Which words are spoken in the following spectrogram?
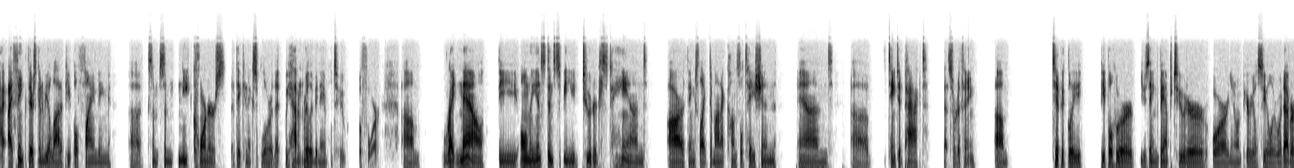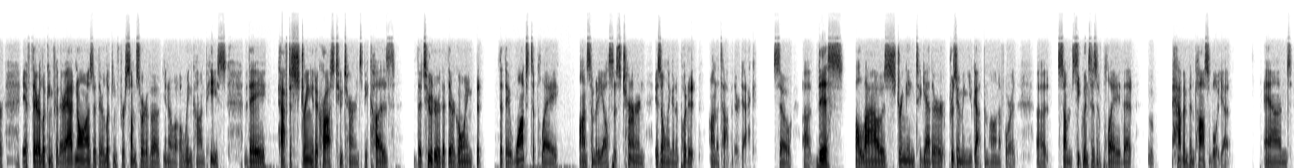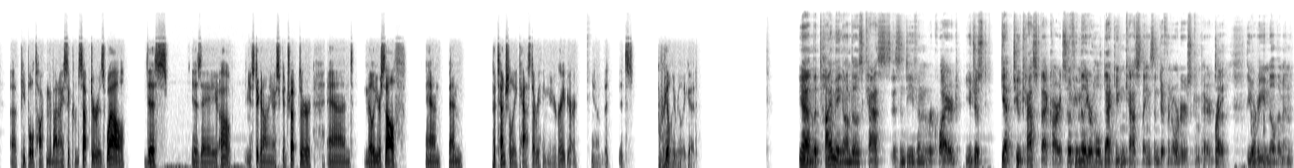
I, I, think there's going to be a lot of people finding uh, some some neat corners that they can explore that we haven't really been able to before. Um, right now, the only instant speed tutors to hand are things like demonic consultation and uh, tainted pact, that sort of thing. Um, typically, people who are using Vamp Tutor or you know Imperial Seal or whatever, if they're looking for their ad or they're looking for some sort of a you know a win con piece, they have to string it across two turns because the tutor that they're going that that they want to play on somebody else's turn is only going to put it on the top of their deck. So uh, this allows stringing together, presuming you've got the mana for it, uh, some sequences of play that haven't been possible yet. And uh, people talking about Isochron Scepter as well. This is a oh, you stick it on the Isochron Scepter and mill yourself, and then potentially cast everything in your graveyard. You know, it, it's really really good. Yeah, and the timing on those casts isn't even required. You just get to cast that card. So if you mill your whole deck, you can cast things in different orders compared to right. the order you mill them in.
